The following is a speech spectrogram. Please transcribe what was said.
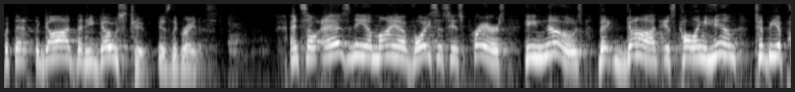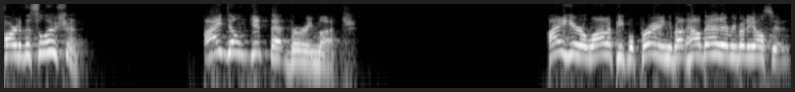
but that the God that he goes to is the greatest. And so, as Nehemiah voices his prayers, he knows that God is calling him to be a part of the solution. I don't get that very much. I hear a lot of people praying about how bad everybody else is.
